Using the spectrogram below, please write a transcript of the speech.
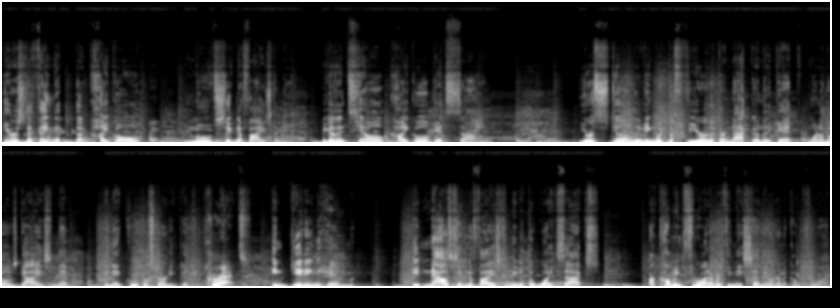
Here's the thing that the Keuchel move signifies to me. Because until Keuchel gets signed, you're still living with the fear that they're not going to get one of those guys in that in that group of starting pitchers. Correct. In getting him, it now signifies to me that the White Sox are coming through on everything they said they were going to come through on.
